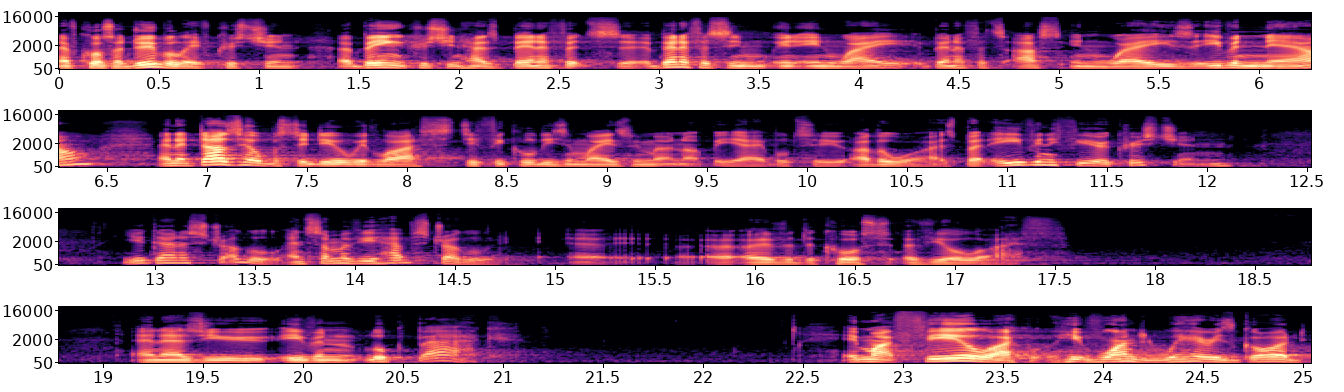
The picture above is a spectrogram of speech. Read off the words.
Now, of course, I do believe Christian uh, being a Christian has benefits, uh, benefits in, in, in way, benefits us in ways even now, and it does help us to deal with life's difficulties in ways we might not be able to otherwise. But even if you're a Christian, you're going to struggle, and some of you have struggled uh, uh over the course of your life. And as you even look back, it might feel like you've wondered, where is God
